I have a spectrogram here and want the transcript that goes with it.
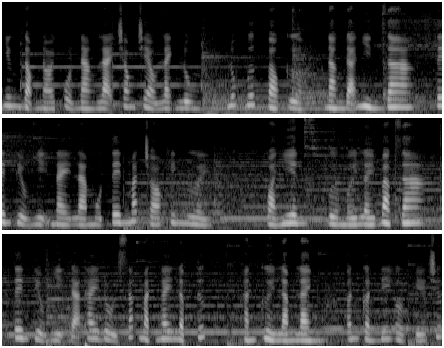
nhưng giọng nói của nàng lại trong trẻo lạnh lùng. Lúc bước vào cửa, nàng đã nhìn ra, tên tiểu nhị này là một tên mắt chó khinh người. Quả nhiên, vừa mới lấy bạc ra, tên tiểu nhị đã thay đổi sắc mặt ngay lập tức. Hắn cười làm lành, ân cần đi ở phía trước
